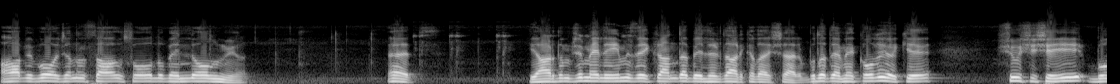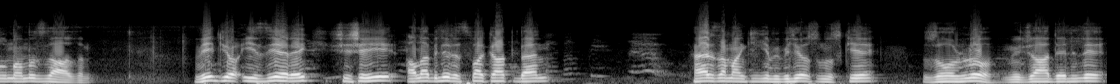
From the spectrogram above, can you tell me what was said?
Abi bu hocanın sağı solu belli olmuyor. Evet. Yardımcı meleğimiz ekranda belirdi arkadaşlar. Bu da demek oluyor ki şu şişeyi bulmamız lazım. Video izleyerek şişeyi alabiliriz fakat ben her zamanki gibi biliyorsunuz ki zorlu, mücadeleli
